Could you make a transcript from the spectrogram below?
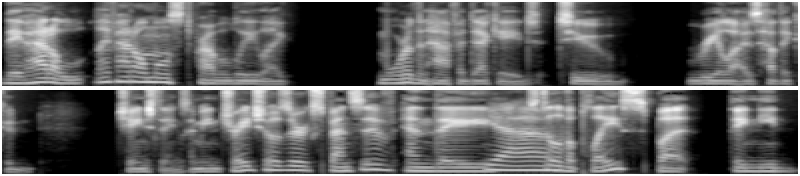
they've had a they've had almost probably like more than half a decade to realize how they could change things. I mean, trade shows are expensive and they yeah. still have a place, but they need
